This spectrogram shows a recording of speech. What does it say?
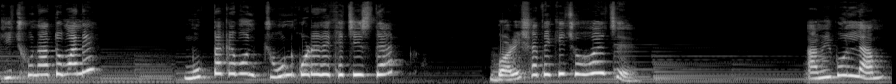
কিছু না তো মানে? মুখটা কেমন চুন করে রেখেছিস দেখ। বরের সাথে কিছু হয়েছে? আমি বললাম,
